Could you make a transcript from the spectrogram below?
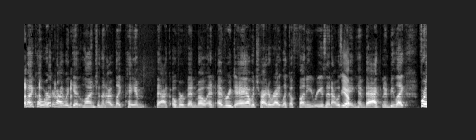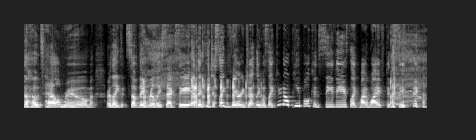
My coworker and I would get lunch, and then I would like pay him back over Venmo. And every day I would try to write like a funny reason I was Yep. paying him back, and it'd be like for the hotel room or like something really sexy. And then he just like very gently was like, "You know, people can see these. Like my wife can see these." 'Cause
